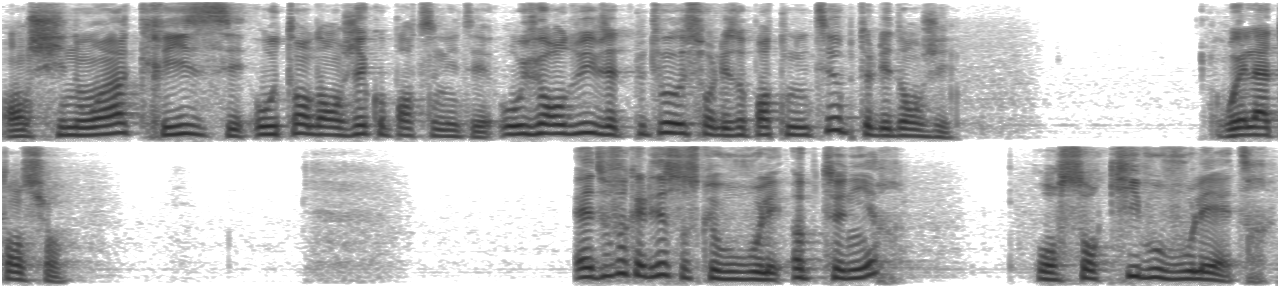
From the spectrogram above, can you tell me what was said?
En chinois, crise, c'est autant danger qu'opportunité. Aujourd'hui, vous êtes plutôt sur les opportunités ou plutôt les dangers? Où est l'attention? Êtes-vous focalisé sur ce que vous voulez obtenir ou sur qui vous voulez être?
